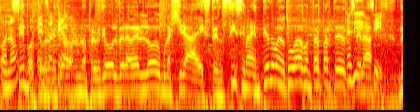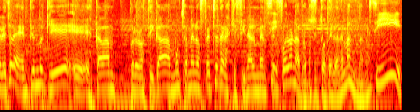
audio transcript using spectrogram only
¿O no? Sí, pues te permitió- nos permitió volver a verlo, una gira extensísima. Entiendo, bueno, tú vas a contar parte de, Sí, la, sí. de la historia. Entiendo que eh, estaban pronosticadas muchas menos fechas de las que finalmente Sí. fueron a propósito de la demanda, ¿no? Sí,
